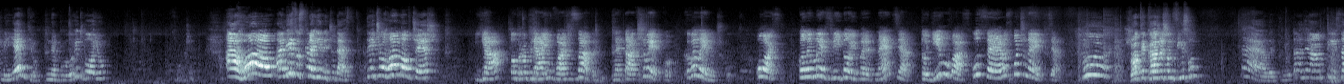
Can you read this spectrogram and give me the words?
клієнтів не було відбою. Мовчи. Аго, Алісо з країни чудес! Ти чого мовчиш? Я обробляю ваш запит не так швидко. Хвилиночку. Ось, коли мир з війною перетнеться, тоді у вас усе розпочнеться. Що? Ти кажеш, Анфісо? Телеплю, та не Амфіса,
